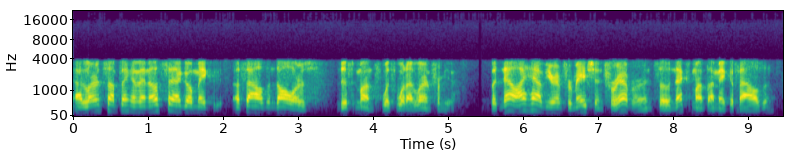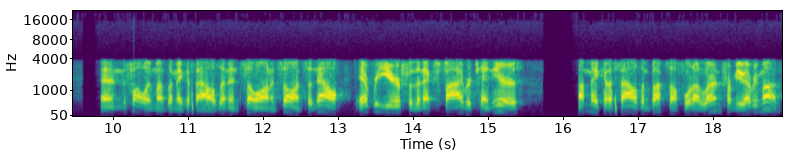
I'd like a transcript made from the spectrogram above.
I learned something, and then let's say I go make a thousand dollars this month with what I learned from you. But now I have your information forever, and so next month I make a thousand, and the following month I make a thousand, and so on and so on. So now every year for the next five or ten years, I'm making a thousand bucks off what I learned from you every month.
